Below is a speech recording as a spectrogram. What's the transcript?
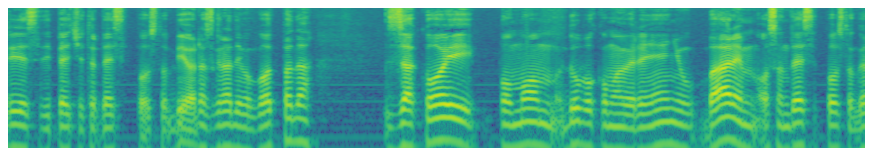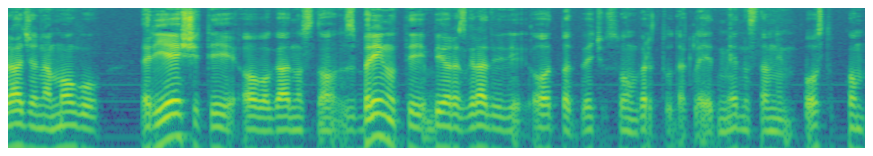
35-40% biorazgradivog otpada, za koji, po mom dubokom uvjerenju, barem 80% građana mogu riješiti ovoga, odnosno zbrinuti biorazgradivi otpad već u svom vrtu, dakle jednim jednostavnim postupkom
